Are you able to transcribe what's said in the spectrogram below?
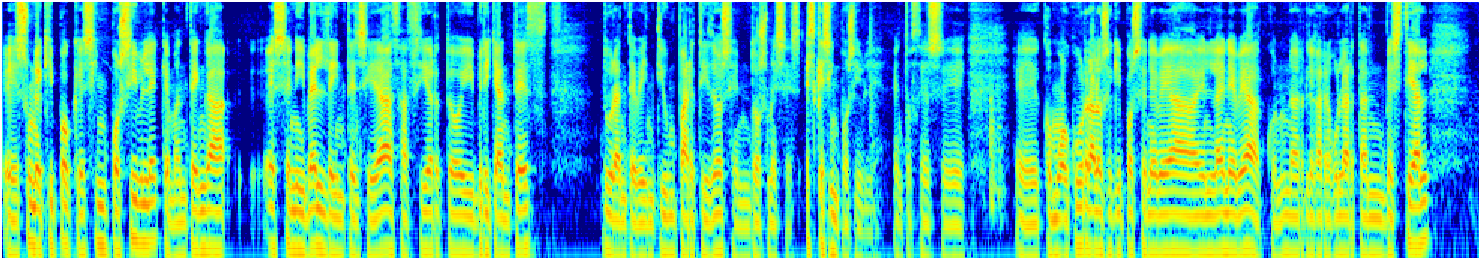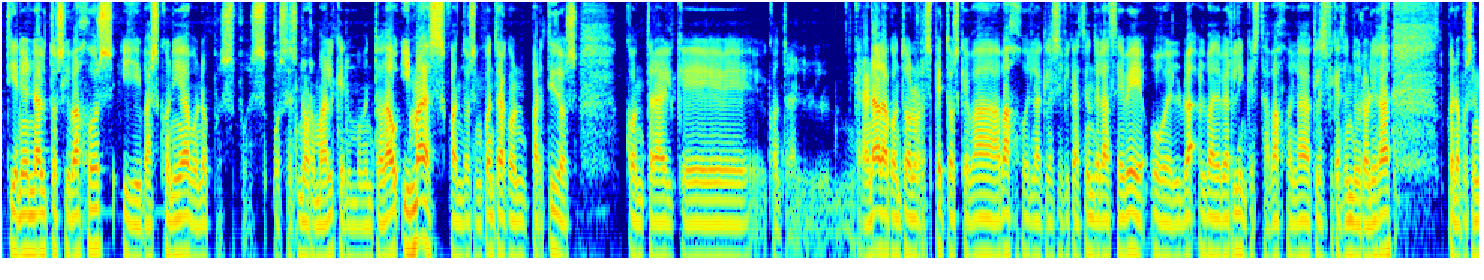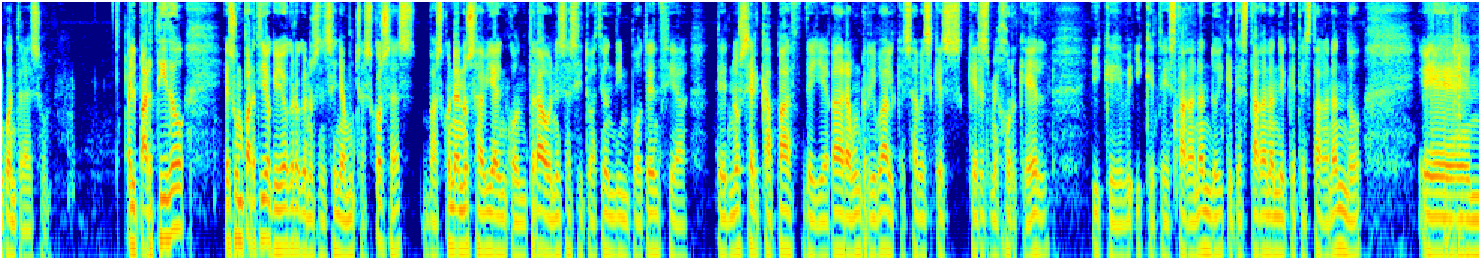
Es un equipo que es imposible que mantenga ese nivel de intensidad, acierto y brillantez durante 21 partidos en dos meses. Es que es imposible. Entonces, como ocurre a los equipos NBA en la NBA con una liga regular tan bestial, tienen altos y bajos y Vasconia, bueno, pues, pues, pues es normal que en un momento dado, y más cuando se encuentra con partidos contra el que contra el Granada, con todos los respetos, que va abajo en la clasificación de la ACB, o el Alba de Berlín, que está abajo en la clasificación de Euroliga, bueno, pues encuentra eso. El partido es un partido que yo creo que nos enseña muchas cosas. Vasconia no se había encontrado en esa situación de impotencia, de no ser capaz de llegar a un rival que sabes que, es, que eres mejor que él y que, y que te está ganando y que te está ganando y que te está ganando. Eh,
